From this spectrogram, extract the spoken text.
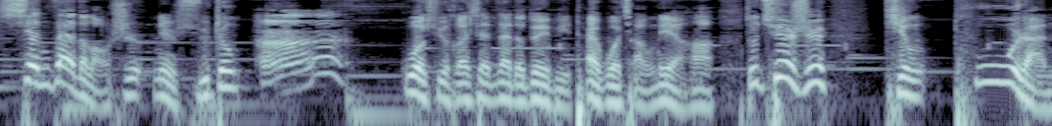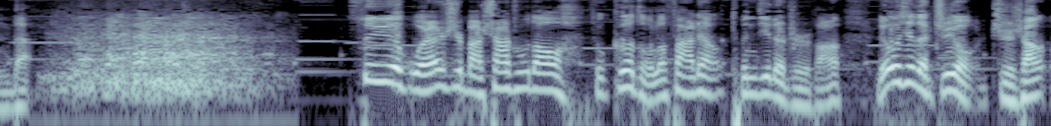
现在的老师那是徐峥。过去和现在的对比太过强烈哈，就确实挺突然的。岁月果然是把杀猪刀啊，就割走了发量，囤积了脂肪，留下的只有智商。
